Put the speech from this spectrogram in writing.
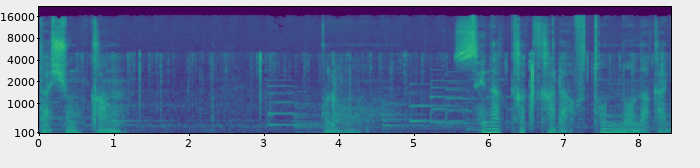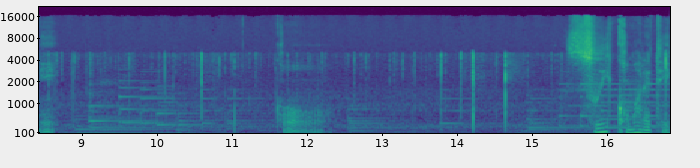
た瞬間この背中から布団の中にこう吸い込まれてい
